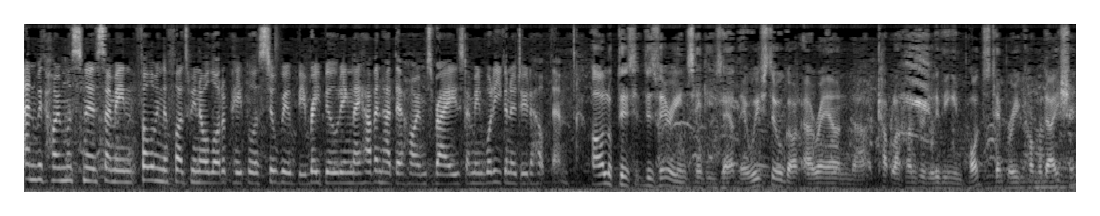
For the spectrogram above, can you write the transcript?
And with homelessness, I mean, following the floods, we know a lot of people are still re- rebuilding. They haven't had their homes raised. I mean, what are you going to do to help them? Oh, look, there's, there's very incentives out there. We've still got around uh, a couple of hundred living in pods, temporary accommodation.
